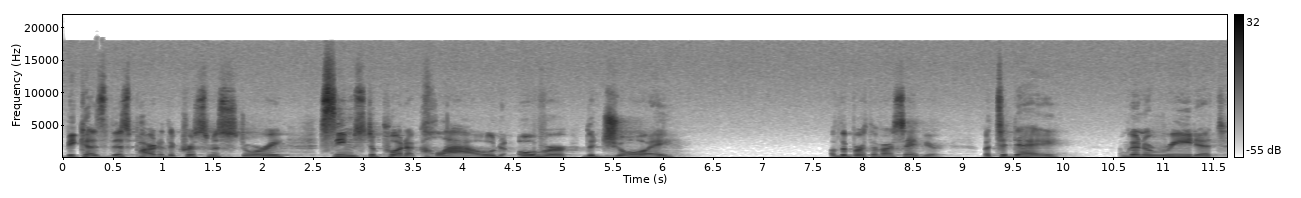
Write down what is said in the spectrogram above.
Because this part of the Christmas story seems to put a cloud over the joy of the birth of our Savior. But today, I'm going to read it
